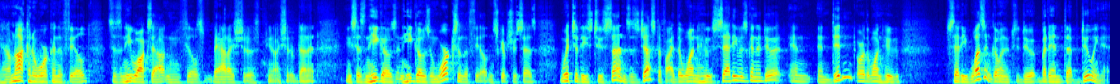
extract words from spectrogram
I'm not going to work in the field. Says, and he walks out and he feels bad. I should have, you know, I should have done it. And he says, and he goes and he goes and works in the field. And Scripture says, which of these two sons is justified? The one who said he was going to do it and and didn't, or the one who said he wasn't going to do it but ended up doing it?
